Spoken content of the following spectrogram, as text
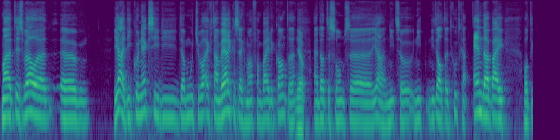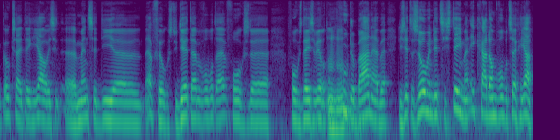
Maar het is wel... Uh, um, ja, die connectie, die, daar moet je wel echt aan werken, zeg maar, van beide kanten. Ja. En dat is soms uh, ja, niet, zo, niet, niet altijd goed gaan. En daarbij, wat ik ook zei tegen jou, is uh, mensen die veel gestudeerd hebben, bijvoorbeeld, hè, volgens de volgens deze wereld een Mhm. goede baan hebben, die zitten zo in dit systeem. En ik ga dan bijvoorbeeld zeggen, ja,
